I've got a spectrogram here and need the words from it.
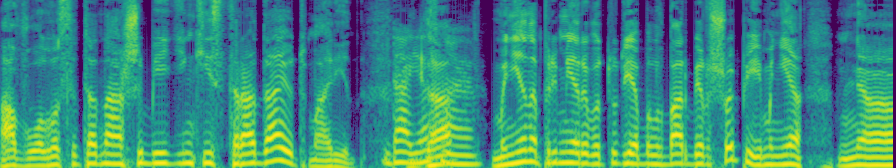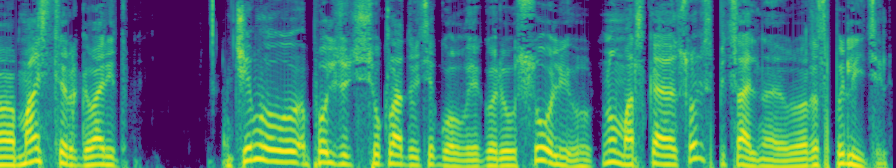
А волосы-то наши бедненькие страдают, Марин. Да, я знаю. Мне, например, вот тут я был в барбершопе, и мне э, мастер говорит, чем вы пользуетесь, укладываете голову? Я говорю, солью. Ну, морская соль специальная, распылитель.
